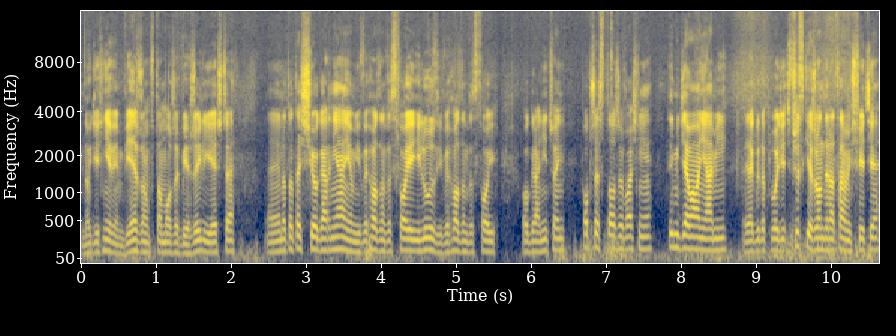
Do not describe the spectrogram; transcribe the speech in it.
no gdzieś nie wiem, wierzą w to, może wierzyli jeszcze, e, no to też się ogarniają i wychodzą ze swojej iluzji, wychodzą ze swoich ograniczeń poprzez to, że właśnie tymi działaniami, jakby to powiedzieć, wszystkie rządy na całym świecie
